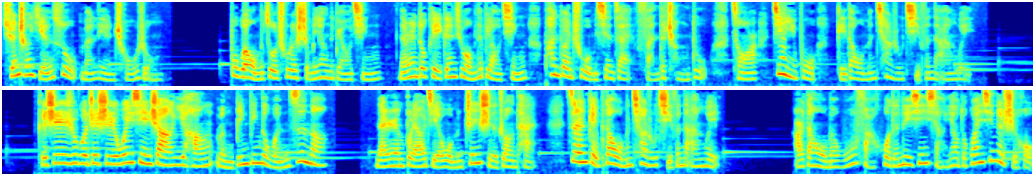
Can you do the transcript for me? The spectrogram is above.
全程严肃、满脸愁容。不管我们做出了什么样的表情。男人都可以根据我们的表情判断出我们现在烦的程度，从而进一步给到我们恰如其分的安慰。可是，如果这是微信上一行冷冰冰的文字呢？男人不了解我们真实的状态，自然给不到我们恰如其分的安慰。而当我们无法获得内心想要的关心的时候，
